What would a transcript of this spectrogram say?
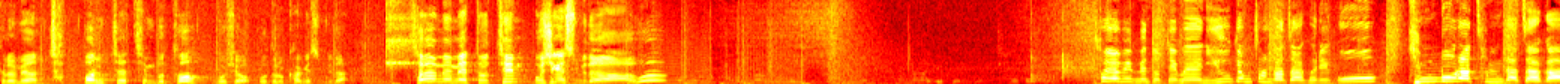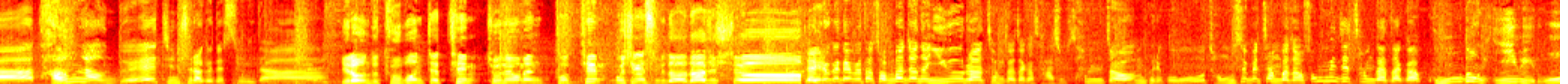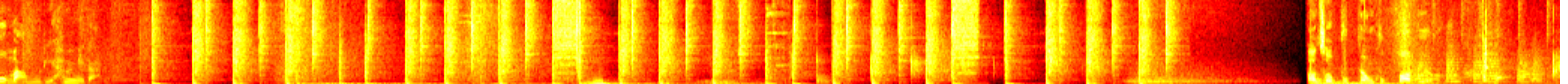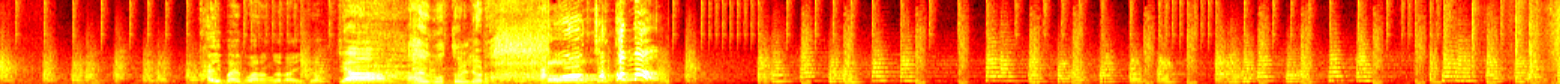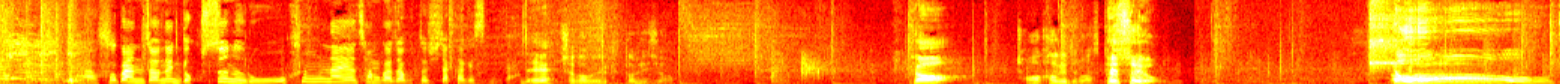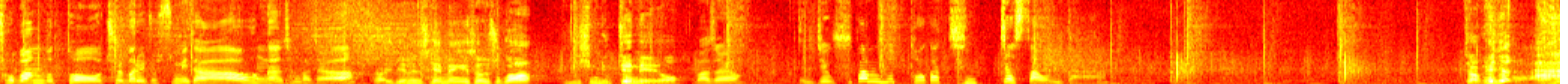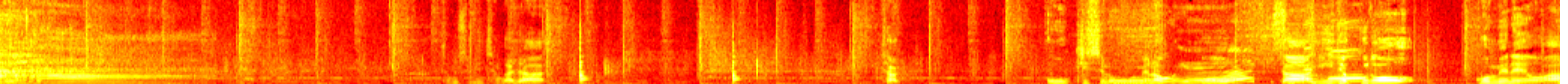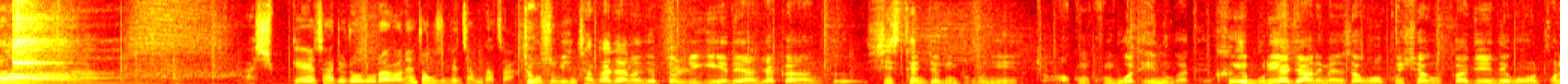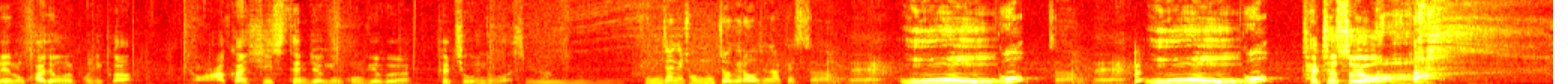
그러면 첫 번째 팀부터 모셔보도록 하겠습니다. 서현메메토 팀 모시겠습니다. 우! 서현민 멘토팀은 이우경 참가자 그리고 김보라 참가자가 다음 라운드에 진출하게 됐습니다. 2라운드 두 번째 팀 조대호 멘토 팀 모시겠습니다. 나와주시죠. 자 이렇게 되면서 전반전은 이우라 참가자가 43점 그리고 정수빈 참가자와 송민지 참가자가 공동 2위로 마무리합니다. 아, 저 부평 국밥이요. 가위바위보 하는 건 아니죠? 야 아이고 떨려라. 잠깐만! 자 후반전은 역순으로 흥나연 참가자부터 시작하겠습니다. 네. 제가 왜 이렇게 떨리죠? 자, 정확하게 들어갔어요. 됐어요. 오 초반부터 출발이 좋습니다. 흥나연 참가자. 자, 이제는 세 명의 선수가 26점이에요. 맞아요. 네, 이제 후반부터가 진짜 싸운다. 자, 회전. 아, 정수빈 참가자. 자, 오 키스는 오, 몸에 넣고. 예, 키스 자. 이적구도 몸에네요. 아. 와. 아쉽게 자리로 돌아가는 정수빈 참가자. 정수빈 참가자는 옆돌리기에 대한 약간 그 시스템적인 부분이 조금 공부가 돼 있는 것 같아요. 크게 무리하지 않으면서 원쿠션까지 내공을 보내는 과정을 보니까 정확한 시스템적인 공격을 펼치고 있는 것 같습니다. 굉장히 전문적이라고 생각했어요. 네. 오! 오! 네. 오! 오! 잘 쳤어요.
